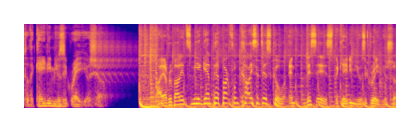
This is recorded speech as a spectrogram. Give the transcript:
to the KD Music Radio Show. Hi everybody, it's me again, Pet Duck from Kaiserdisco, and this is the KD Music Radio Show.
